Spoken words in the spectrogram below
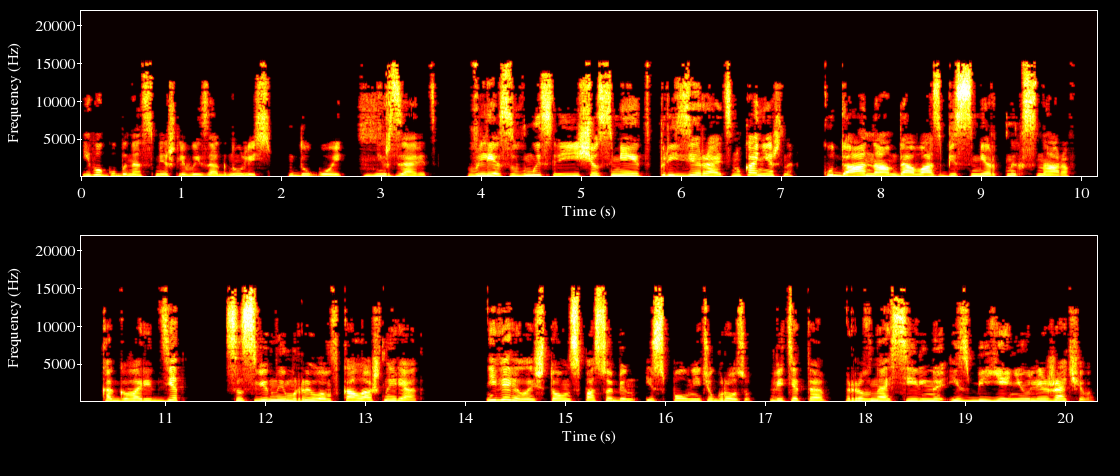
Его губы насмешливо изогнулись дугой. Мерзавец. Влез в мысли и еще смеет презирать. Ну, конечно, куда нам до вас, бессмертных снаров? Как говорит дед, со свиным рылом в калашный ряд. Не верилось, что он способен исполнить угрозу, ведь это равносильно избиению лежачего.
